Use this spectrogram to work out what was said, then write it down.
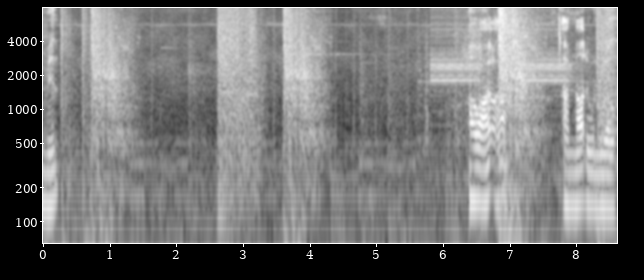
meant. Oh, I, I'm, I'm not doing well.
